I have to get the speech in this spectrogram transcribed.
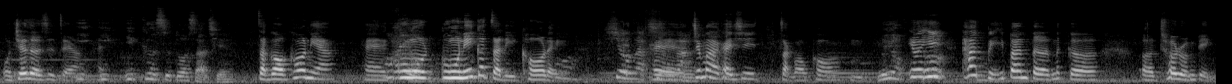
我觉得是这样。一一一个是多少钱？十五块呢，嘿，哦。旧旧年个十二块嘞，嘿啦，，今麦开始十五块，嗯，没有，因为一它比一般的那个呃车轮饼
